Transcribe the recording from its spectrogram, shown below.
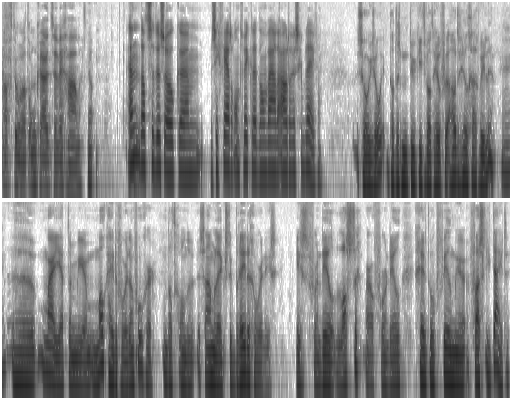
Af en toe wat onkruid eh, weghalen. Ja. En dat ze dus ook um, zich verder ontwikkelen dan waar de ouder is gebleven. Sowieso, dat is natuurlijk iets wat heel veel ouders heel graag willen. Hmm. Uh, maar je hebt er meer mogelijkheden voor dan vroeger. Omdat gewoon de samenleving een stuk breder geworden is. Is voor een deel lastig, maar voor een deel geeft het ook veel meer faciliteiten.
